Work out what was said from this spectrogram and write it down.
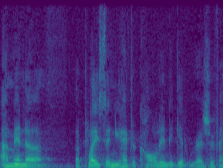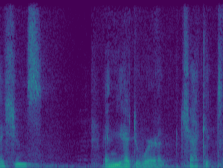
I'm in a, a place and you have to call in to get reservations and you have to wear a jacket.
